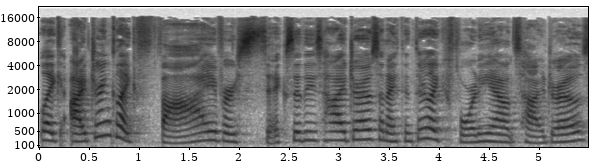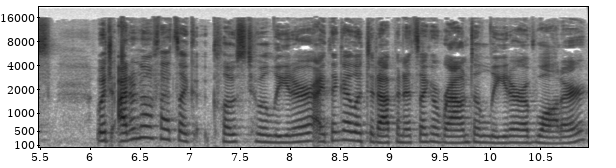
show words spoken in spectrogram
like I drink like five or six of these hydros, and I think they're like 40 ounce hydros, which I don't know if that's like close to a liter. I think I looked it up and it's like around a liter of water.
